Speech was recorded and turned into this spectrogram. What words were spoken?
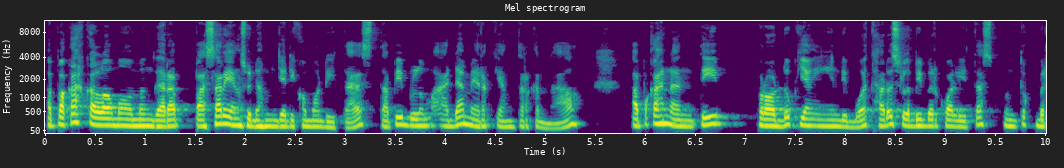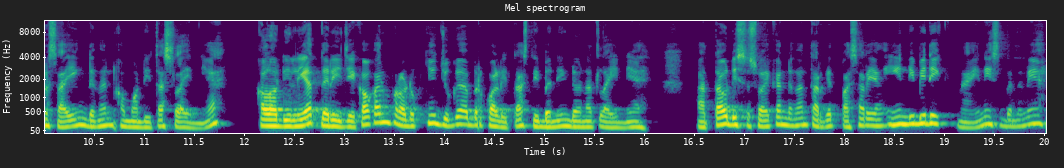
apakah kalau mau menggarap pasar yang sudah menjadi komoditas tapi belum ada merek yang terkenal apakah nanti produk yang ingin dibuat harus lebih berkualitas untuk bersaing dengan komoditas lainnya? Kalau dilihat dari Jeko kan produknya juga berkualitas dibanding donat lainnya atau disesuaikan dengan target pasar yang ingin dibidik. Nah, ini sebenarnya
